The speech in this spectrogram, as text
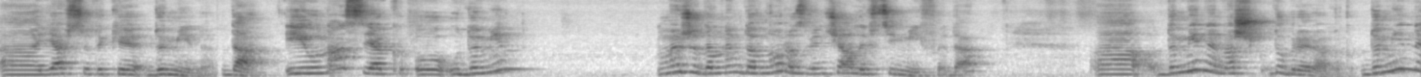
е, я все-таки доміна. Да. І у нас, як о, у домін, ми вже давним-давно розвінчали всі міфи. Да? Е, Доміни на ш... Добрий ранок. Доміни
